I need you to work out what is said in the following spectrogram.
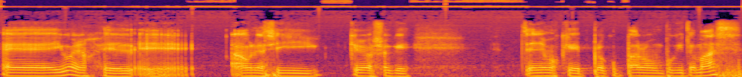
Eh, y bueno, eh, aún así creo yo que tenemos que preocuparnos un poquito más.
